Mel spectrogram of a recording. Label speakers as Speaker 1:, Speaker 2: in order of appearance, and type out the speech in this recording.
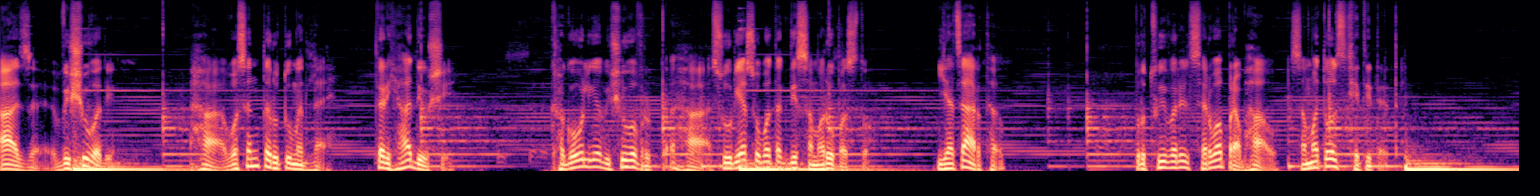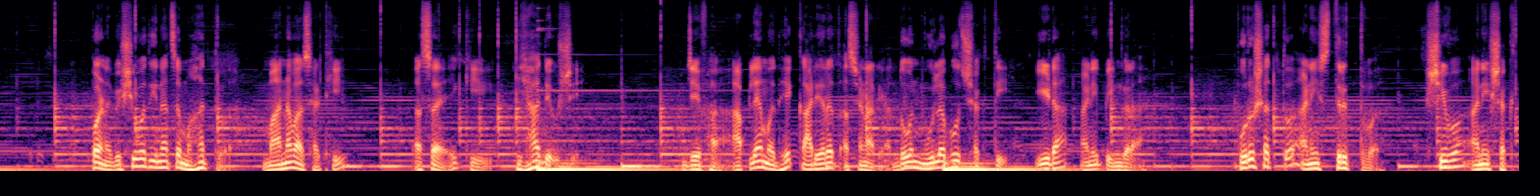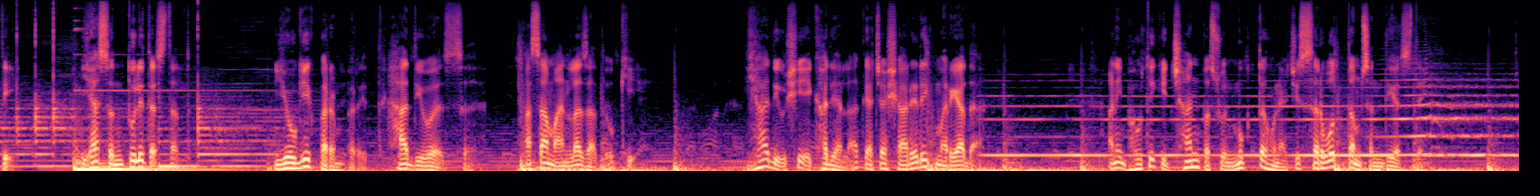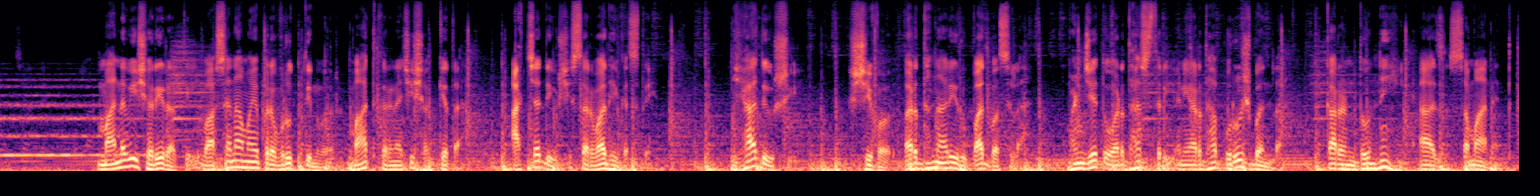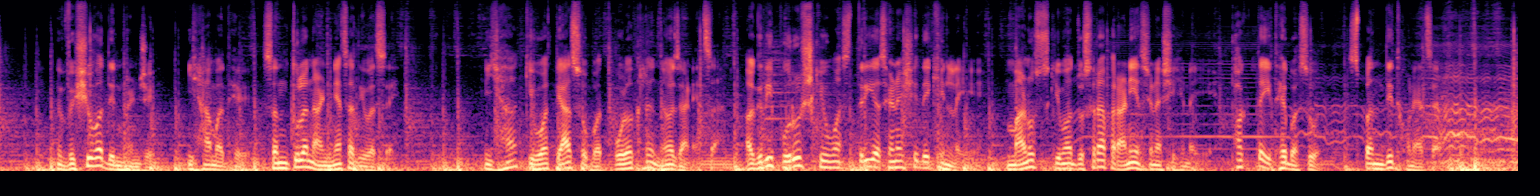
Speaker 1: आज विषुव दिन हा वसंत ऋतूमधला आहे. तर ह्या दिवशी खगोलीय विषुववृत्त हा सूर्यासोबत अगदी समरूप असतो. याचा अर्थ पृथ्वीवरील सर्व प्रभाव समतोल स्थितीत येत पण विषुव दिनाचं महत्त्व मानवासाठी असं आहे की ह्या दिवशी जेव्हा आपल्यामध्ये कार्यरत असणाऱ्या दोन मूलभूत शक्ती इडा आणि पिंगळा पुरुषत्व आणि स्त्रीत्व शिव आणि शक्ती ह्या संतुलित असतात. योगिक परंपरेत हा दिवस असा मानला जातो की ह्या दिवशी एखाद्याला त्याच्या शारीरिक मर्यादा आणि भौतिक इच्छांपासून मुक्त होण्याची सर्वोत्तम संधी असते. मानवी शरीरातील वासनामय प्रवृत्तींवर मात करण्याची शक्यता आजच्या दिवशी सर्वाधिक असते. ह्या दिवशी शिव अर्धनारी रूपात बसला. म्हणजे तो अर्धा स्त्री आणि अर्धा पुरुष बनला कारण दोन्हीही आज समान आहेत. विषुव दिन म्हणजे ह्यामध्ये संतुलन आणण्याचा दिवस आहे. ह्या किंवा त्यासोबत ओळखलं न जाण्याचा. अगदी पुरुष किंवा स्त्री असण्याशी देखील नाहीये. माणूस किंवा दुसरा प्राणी असण्याशीही नाहीये. फक्त इथे बसून स्पंदित होण्याचा आहे.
